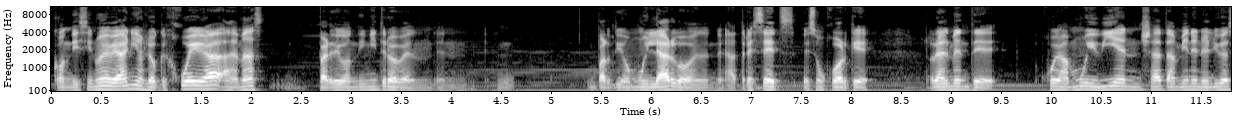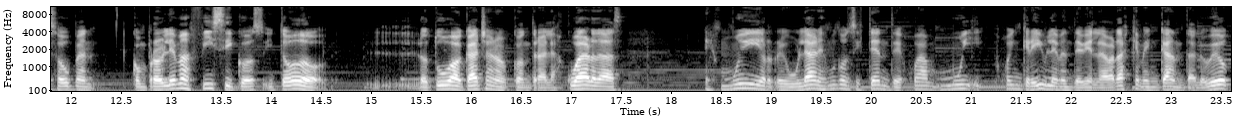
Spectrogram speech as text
con 19 años lo que juega, además perdió con Dimitrov en, un partido muy largo, a tres sets. Es un jugador que realmente juega muy bien ya también en el US Open, con problemas físicos y todo, lo tuvo a Kachanov contra las cuerdas. Es muy regular, es muy consistente, juega muy juega increíblemente bien. La verdad es que me encanta. Lo veo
